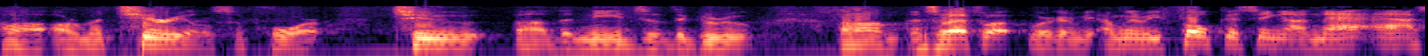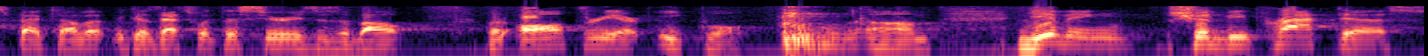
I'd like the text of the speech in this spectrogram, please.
uh, or material support to uh, the needs of the group. Um, and so that's what we're going to be. I'm going to be focusing on that aspect of it because that's what this series is about. But all three are equal. um, giving should be practiced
